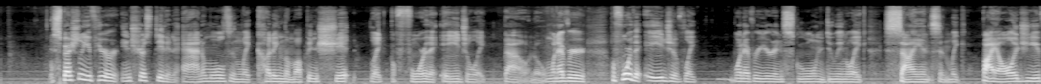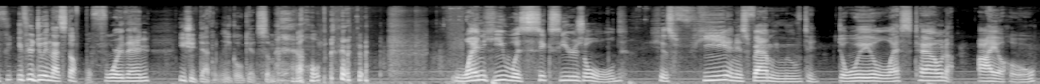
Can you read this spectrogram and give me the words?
especially if you're interested in animals and like cutting them up and shit like before the age of like I don't know, whenever before the age of like whenever you're in school and doing like science and like biology, if if you're doing that stuff before then, you should definitely go get some help. when he was 6 years old, his he and his family moved to Doylestown, Idaho,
